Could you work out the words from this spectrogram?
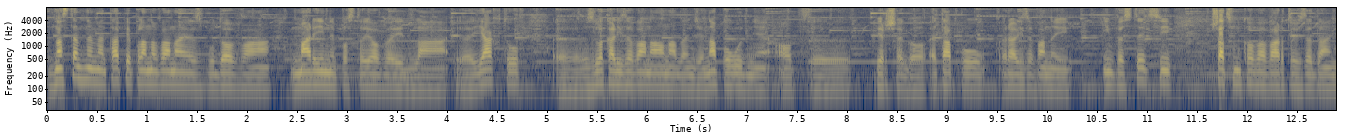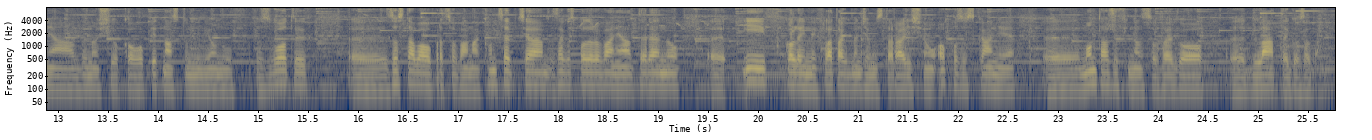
W następnym etapie planowana jest budowa mariny postojowej dla e, jachtów. E, Zlokalizowana ona będzie na południe od e, pierwszego etapu realizowanej inwestycji. Szacunkowa wartość zadania wynosi około 15 milionów złotych. Została opracowana koncepcja zagospodarowania terenu i w kolejnych latach będziemy starali się o pozyskanie montażu finansowego dla tego zadania.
